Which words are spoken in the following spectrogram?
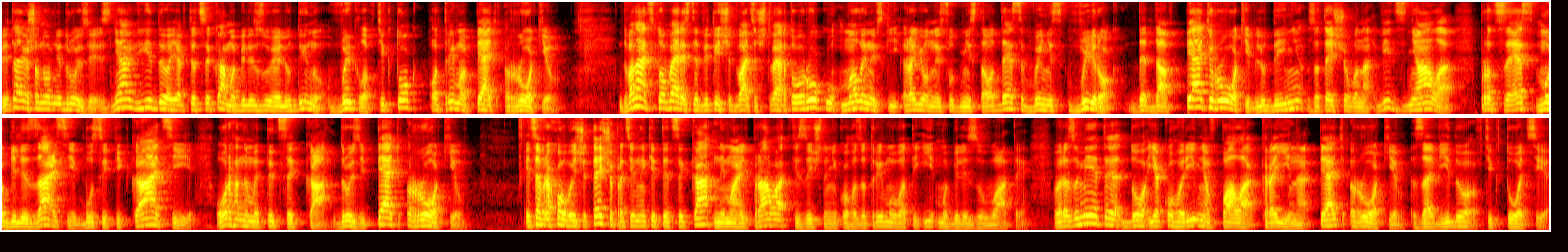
Вітаю, шановні друзі! Зняв відео, як ТЦК мобілізує людину, виклав TikTok, отримав 5 років. 12 вересня 2024 року Малинівський районний суд міста Одеси виніс вирок, де дав 5 років людині за те, що вона відзняла процес мобілізації, бусифікації органами ТЦК. Друзі, 5 років. І це враховуючи те, що працівники ТЦК не мають права фізично нікого затримувати і мобілізувати. Ви розумієте, до якого рівня впала країна? 5 років за відео в Тіктоці.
